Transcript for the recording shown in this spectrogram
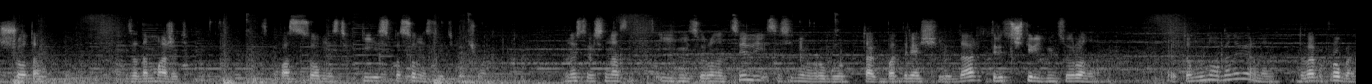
шотом задамажить. Способности. Какие способности у тебя, чувак? Наносит 18 единиц урона цели соседнему врагу. Так, бодрящий удар. 34 единицы урона. Это много, наверное. Давай попробуем.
